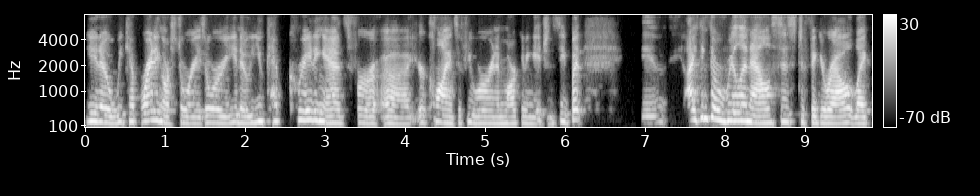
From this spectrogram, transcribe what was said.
you know we kept writing our stories or you know you kept creating ads for uh, your clients if you were in a marketing agency. But I think the real analysis to figure out like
